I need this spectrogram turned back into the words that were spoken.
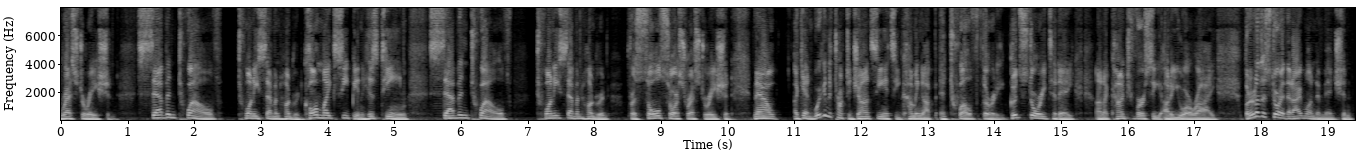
Restoration, 712 2700. Call Mike Seepy and his team 712 2700 for Soul Source Restoration. Now, again, we're going to talk to John Cianci coming up at 1230. Good story today on a controversy out of URI. But another story that I wanted to mention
